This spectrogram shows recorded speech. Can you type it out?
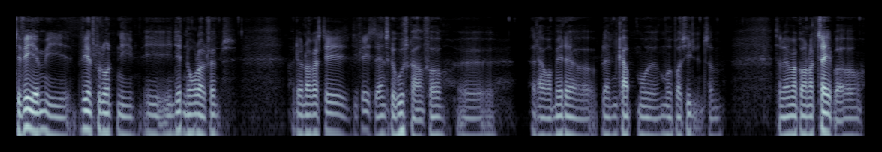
til VM i VM-slutrunden i, i, i 1998. Og det var nok også det, de fleste danskere husker ham for, øh, at han var med der og blandt en kamp mod, mod Brasilien, som, som der man godt nok taber, og,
